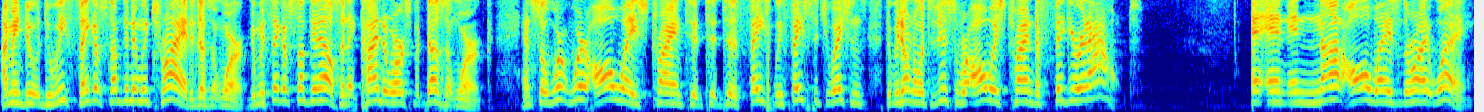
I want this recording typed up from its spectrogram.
I mean, do, do we think of something and we try it, it doesn't work? Then we think of something else and it kind of works but doesn't work. And so we're, we're always trying to, to, to face, we face situations that we don't know what to do, so we're always trying to figure it out and, and, not always the right way.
